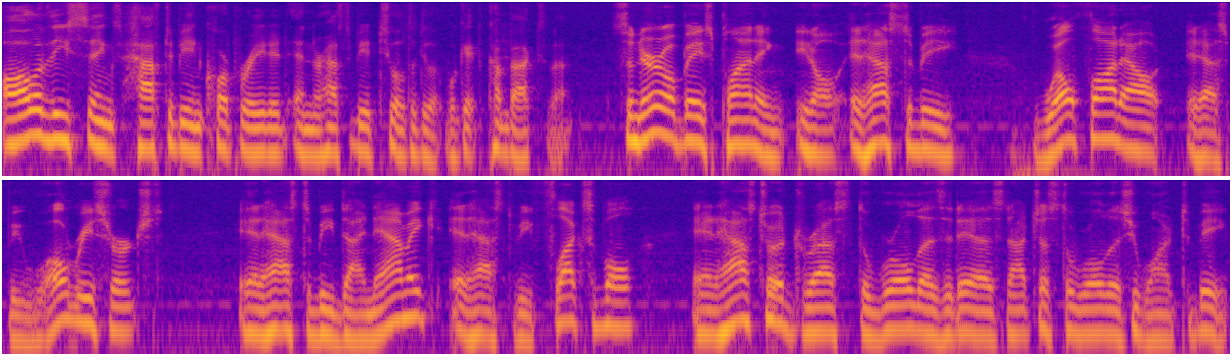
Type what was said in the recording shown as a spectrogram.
all of these things have to be incorporated and there has to be a tool to do it. We'll get come back to that. scenario based planning, you know, it has to be well thought out, it has to be well researched, it has to be dynamic, it has to be flexible, and it has to address the world as it is, not just the world as you want it to be.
